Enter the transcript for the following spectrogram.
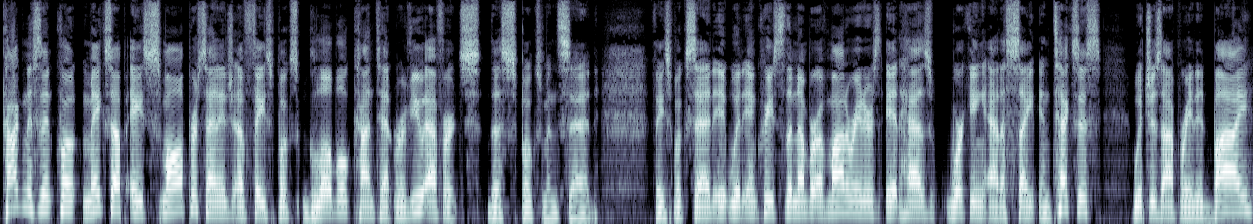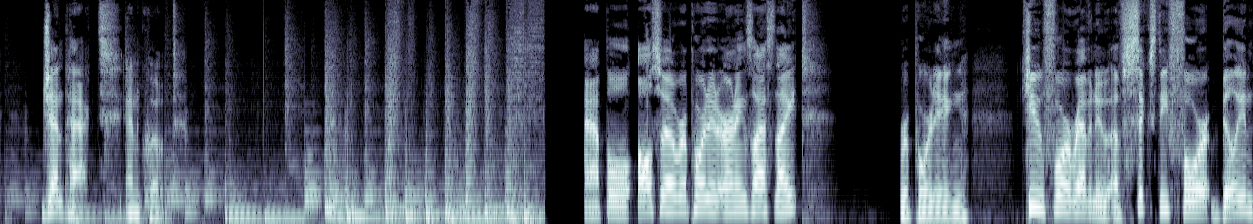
Cognizant, quote, makes up a small percentage of Facebook's global content review efforts, the spokesman said. Facebook said it would increase the number of moderators it has working at a site in Texas, which is operated by Genpact, end quote. Apple also reported earnings last night, reporting Q4 revenue of $64 billion,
